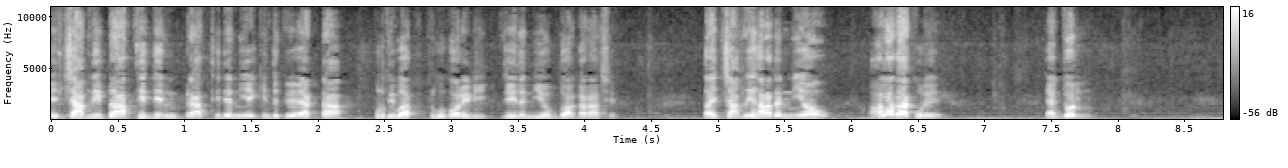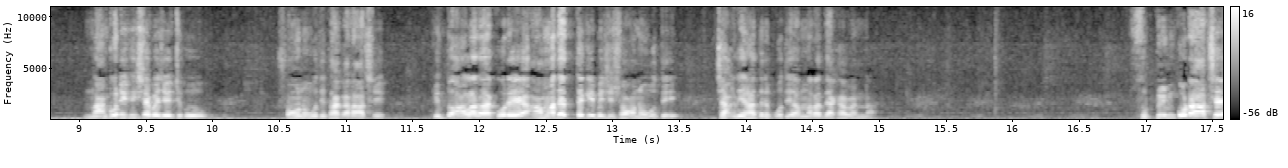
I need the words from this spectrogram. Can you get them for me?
এই চাকরি প্রার্থীদের প্রার্থীদের নিয়ে কিন্তু কেউ একটা প্রতিবাদটুকু করেনি যে এদের নিয়োগ দরকার আছে। তাই চাকরি হারাদের নিয়েও আলাদা করে একজন নাগরিক হিসেবে যেটুকু সহানুভূতি থাকার আছে, কিন্তু আলাদা করে আমাদের থেকে বেশি সহানুভূতি চাকরি হাতের প্রতি আপনারা দেখাবেন না। সুপ্রিম কোর্ট আছে,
